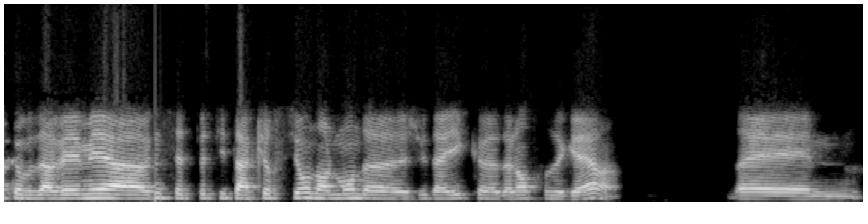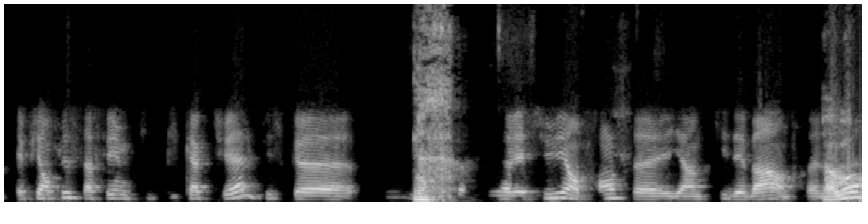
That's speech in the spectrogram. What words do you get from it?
J'espère que vous avez aimé euh, cette petite incursion dans le monde euh, judaïque euh, de l'entre-deux-guerres. Et, et, puis en plus, ça fait une petite pique actuelle puisque vous avez suivi en France, il y a un petit débat entre la, ah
